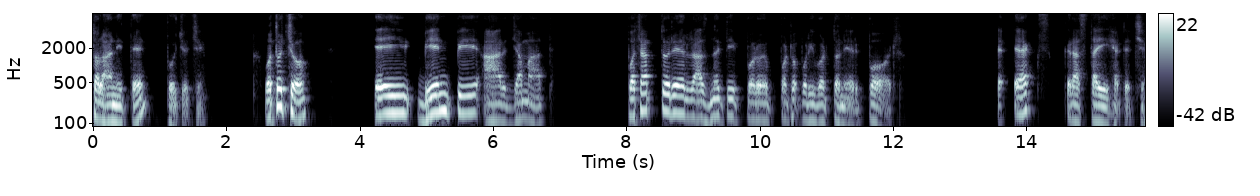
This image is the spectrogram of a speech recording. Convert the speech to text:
তলানিতে পৌঁছেছে। অথচ এই বিএনপি আর জামাত পঁচাত্তরের রাজনৈতিক পট, পরিবর্তনের পর এক রাস্তায় হেঁটেছে।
